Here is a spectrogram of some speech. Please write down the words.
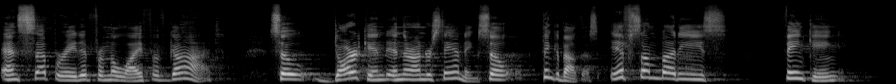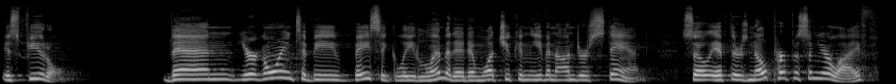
and separated from the life of God. So, darkened in their understanding. So, think about this. If somebody's thinking is futile, then you're going to be basically limited in what you can even understand. So, if there's no purpose in your life,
